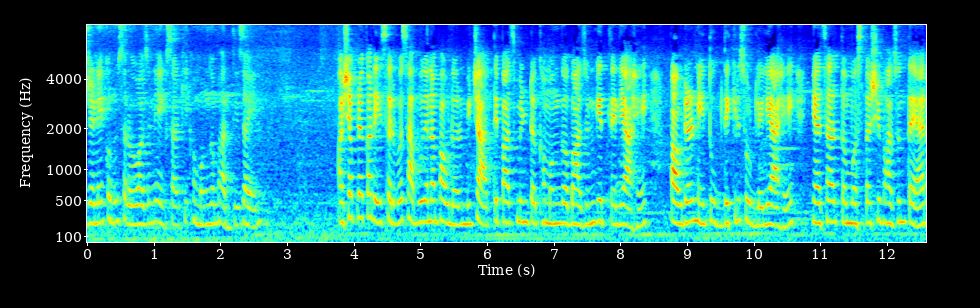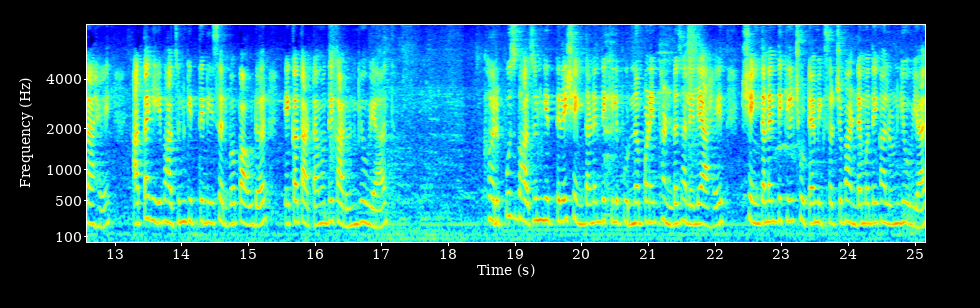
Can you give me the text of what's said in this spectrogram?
जेणेकरून सर्व बाजूने एकसारखी खमंग भाजली जाईल. अशा प्रकारे सर्व साबुदाणा पावडर मी चार ते पाच मिनटं खमंग भाजून घेतलेली आहे. पावडरने तूप देखील सोडलेली आहे. याचा अर्थ मस्त अशी भाजून तयार आहे. आता ही भाजून घेतलेली सर्व पावडर एका ताटामध्ये काढून घेऊयात. खरपूस भाजून घेतलेले शेंगदाणे देखील पूर्णपणे थंड झालेले आहेत. शेंगदाणे देखील छोट्या मिक्सरच्या भांड्यामध्ये घालून घेऊयात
